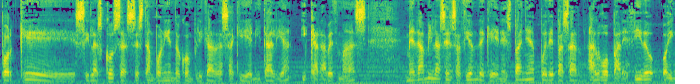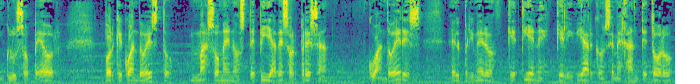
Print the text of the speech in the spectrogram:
porque si las cosas se están poniendo complicadas aquí en Italia y cada vez más, me da a mí la sensación de que en España puede pasar algo parecido o incluso peor, porque cuando esto más o menos te pilla de sorpresa, cuando eres el primero que tiene que lidiar con semejante toro,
